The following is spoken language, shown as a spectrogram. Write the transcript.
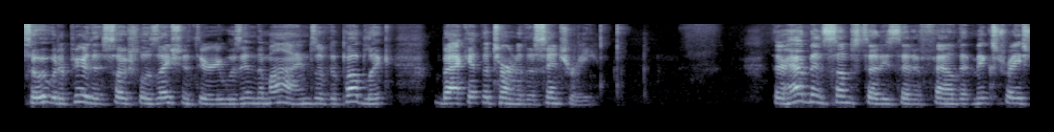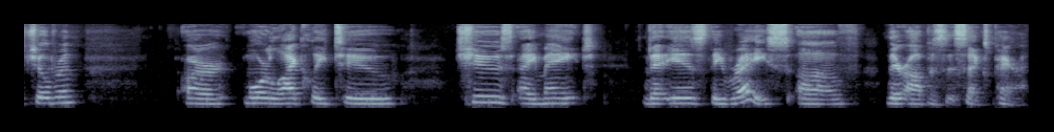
So it would appear that socialization theory was in the minds of the public back at the turn of the century. There have been some studies that have found that mixed race children are more likely to choose a mate that is the race of their opposite sex parent.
